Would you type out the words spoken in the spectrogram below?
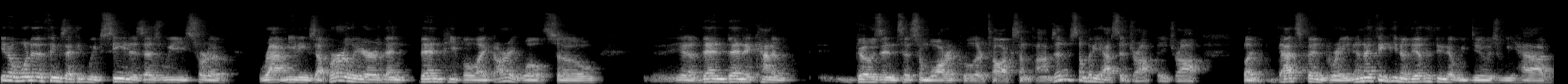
you know, one of the things I think we've seen is as we sort of wrap meetings up earlier, then then people like, all right, well, so you know, then then it kind of goes into some water cooler talk sometimes. And if somebody has to drop, they drop. But that's been great. And I think you know the other thing that we do is we have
